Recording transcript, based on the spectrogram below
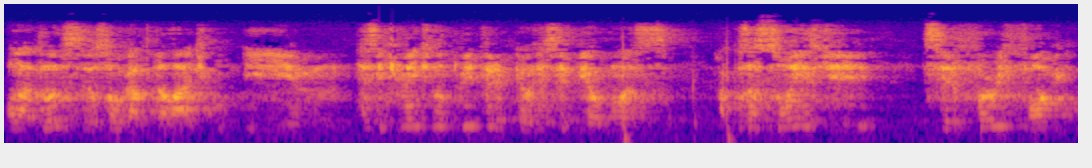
Olá a todos, eu sou o Gato Galáctico e hum, recentemente no Twitter eu recebi algumas acusações de ser furryfóbico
